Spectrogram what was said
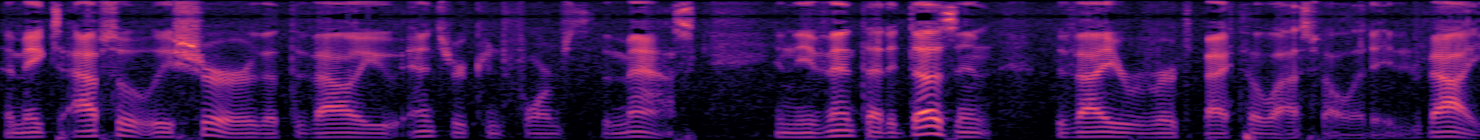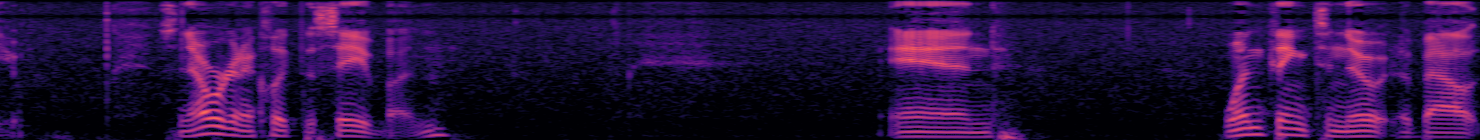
that makes absolutely sure that the value entered conforms to the mask. In the event that it doesn't, the value reverts back to the last validated value. So now we're going to click the save button. And one thing to note about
